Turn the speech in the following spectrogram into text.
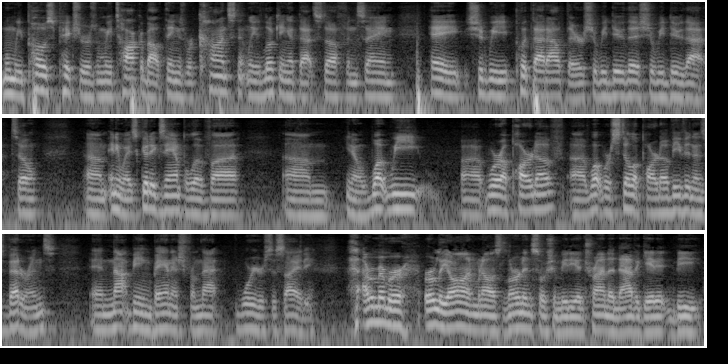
when we post pictures, when we talk about things, we're constantly looking at that stuff and saying, "Hey, should we put that out there? Should we do this? Should we do that?" So, um, anyways, good example of uh, um, you know what we uh, were a part of, uh, what we're still a part of, even as veterans, and not being banished from that warrior society. I remember early on when I was learning social media and trying to navigate it and be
